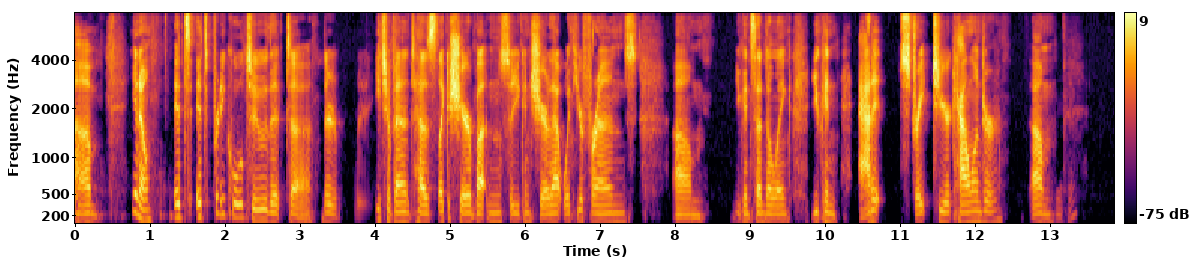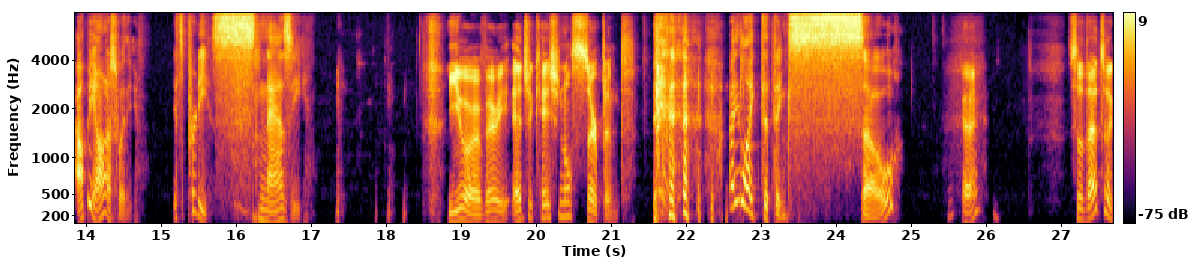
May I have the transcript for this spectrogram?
um, you know, it's it's pretty cool too that uh, there each event has like a share button, so you can share that with your friends. Um, you can send a link. You can add it straight to your calendar. Um, Mhm. I'll be honest with you, it's pretty snazzy. You are a very educational serpent. I like to think so. Okay. So that's a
